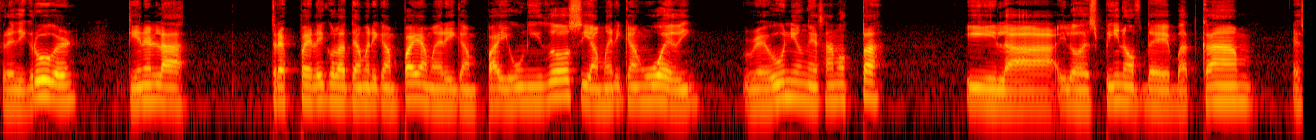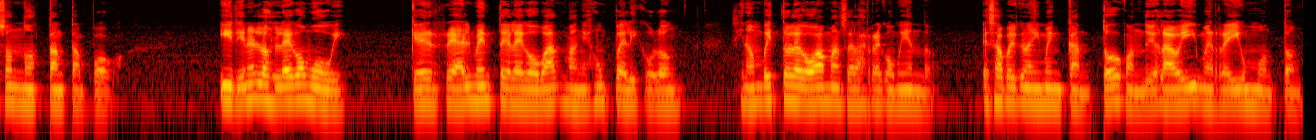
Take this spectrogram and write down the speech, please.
Freddy Krueger. Tienen las tres películas de American Pie, American Pie 1 y 2 y American Wedding. Reunion, esa no está. Y, la, y los spin-offs de Batcam, esos no están tampoco. Y tienen los Lego Movie, que realmente Lego Batman es un peliculón. Si no han visto Lego Batman, se las recomiendo. Esa película a mí me encantó. Cuando yo la vi, me reí un montón.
